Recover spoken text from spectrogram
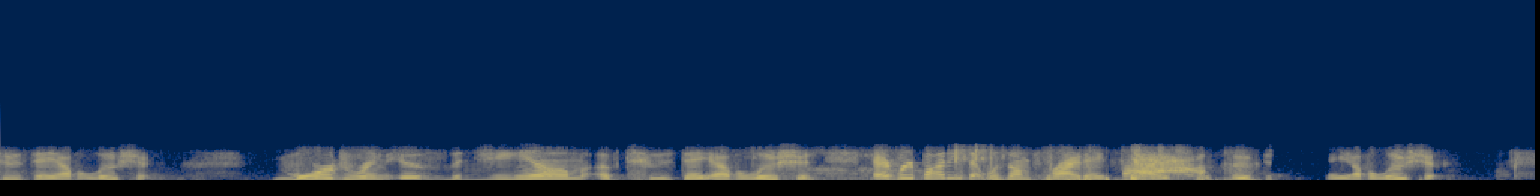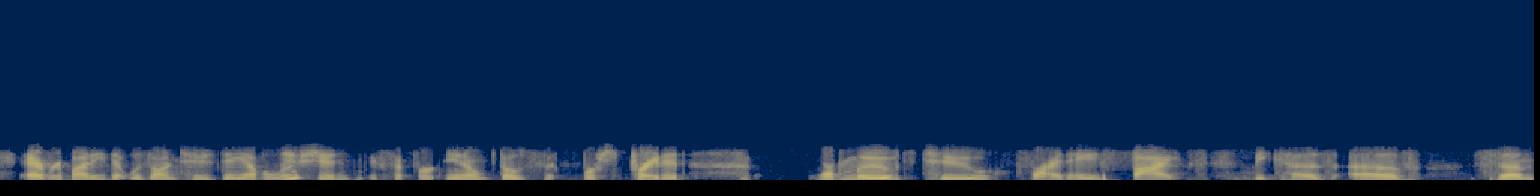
Tuesday Evolution. Mordrin is the GM of Tuesday Evolution. Everybody that was on Friday Fight was moved to Tuesday Evolution. Everybody that was on Tuesday Evolution, except for you know those that were traded, were moved to Friday Fights because of some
